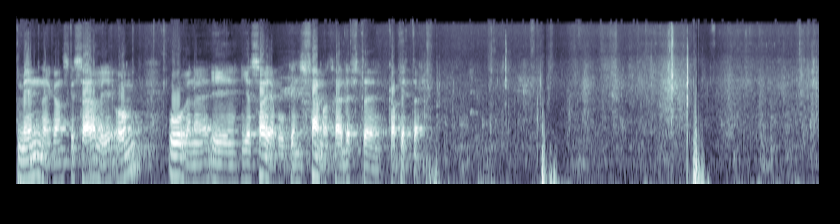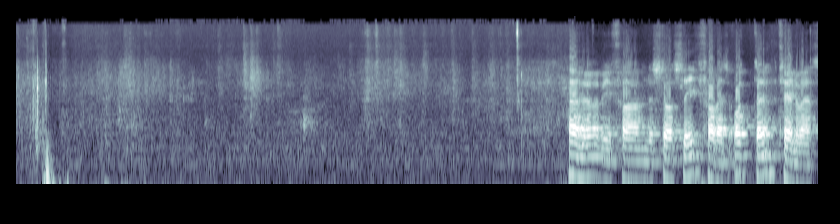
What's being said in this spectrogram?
minne ganske særlig om ordene i Jesaja-bokens 35. kapittel. Her hører vi fra det står slik fra vers 8 til vers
